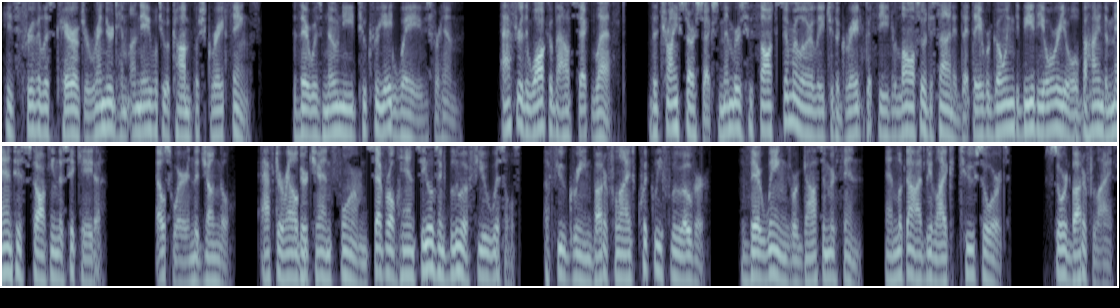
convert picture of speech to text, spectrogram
his frivolous character rendered him unable to accomplish great things. There was no need to create waves for him. After the walkabout sect left, the TriStar Sex members who thought similarly to the Great Cathedral also decided that they were going to be the Oriole behind the mantis stalking the cicada. Elsewhere in the jungle, after Elder Chen formed several hand seals and blew a few whistles, a few green butterflies quickly flew over. Their wings were gossamer thin, and looked oddly like two swords. Sword butterflies.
